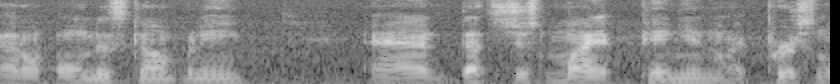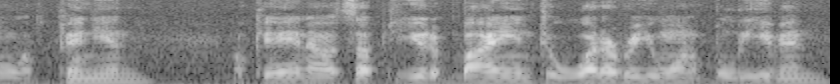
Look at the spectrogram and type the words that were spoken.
I don't own this company, and that's just my opinion, my personal opinion. Okay, now it's up to you to buy into whatever you want to believe in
